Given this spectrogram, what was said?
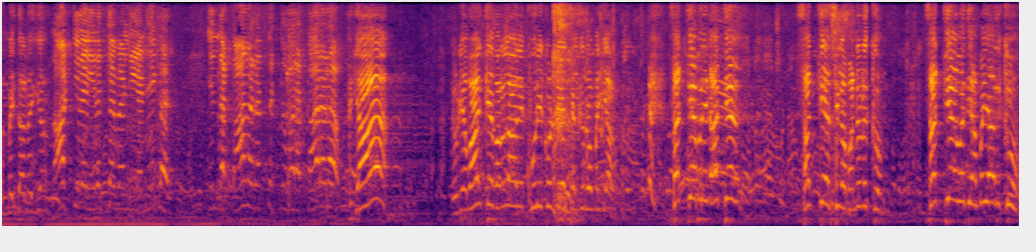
உண்மைதான் ஐயா. நாட்டிலே இருக்க வேண்டிய நீங்கள் இந்த காலகட்டத்துக்கு வர காரணம் ஐயா. என்னுடைய வாழ்க்கை வரலாறு கூறிக்கொண்டே செல்கிறோம் ஐயா. சத்தியபுரி நாட்டில் சத்தியசில மன்னனுக்கும் சத்தியவதி அம்மையாருக்கும்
